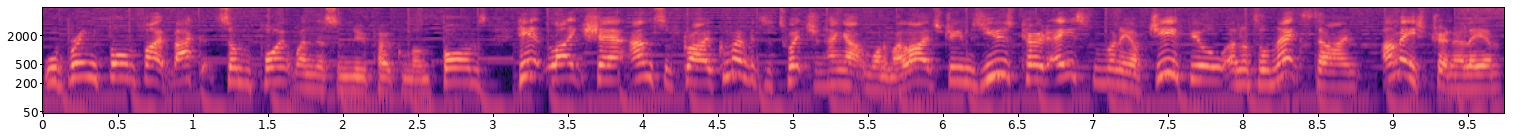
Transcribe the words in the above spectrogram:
We'll bring Form Fight back at some point when there's some new Pokemon forms. Hit like, share, and subscribe. Come over to Twitch and hang out in one of my live streams. Use code ACE for money off G Fuel. And until next time, I'm Ace Trainer Liam.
